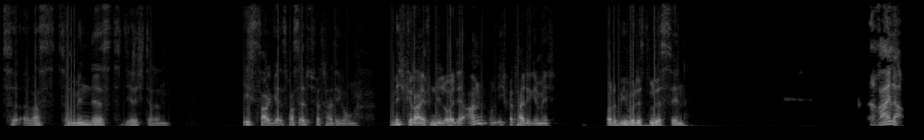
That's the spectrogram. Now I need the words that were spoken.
zu, was zumindest die Richterin. Ich sage, es war Selbstverteidigung. Mich greifen die Leute an und ich verteidige mich. Oder wie würdest du das sehen? Rainer,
